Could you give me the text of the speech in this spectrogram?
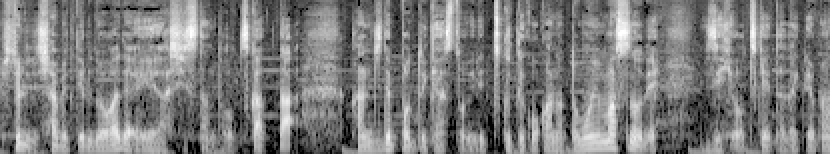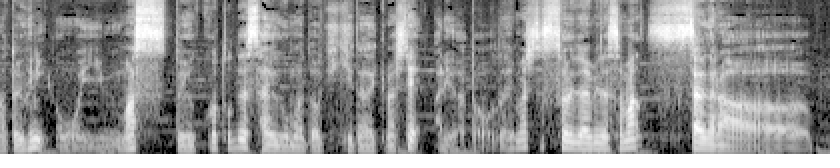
一人で喋ってる動画では AI アシスタントを使った感じで、ポッドキャストを入れ作っていこうかなと思いますので、ぜひお付き合いいただければなというふうに思います。ということで、最後までお聴きいただきましてありがとうございました。それでは皆様、さよなら。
